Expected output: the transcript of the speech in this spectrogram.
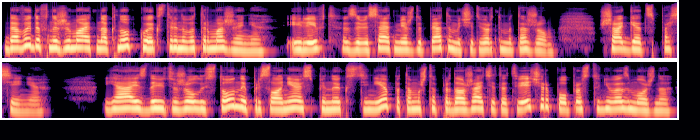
Давыдов нажимает на кнопку экстренного торможения, и лифт зависает между пятым и четвертым этажом, в шаге от спасения. Я издаю тяжелый стон и прислоняюсь спиной к стене, потому что продолжать этот вечер попросту невозможно.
